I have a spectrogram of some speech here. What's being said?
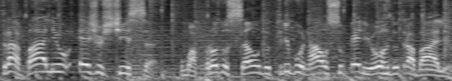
Trabalho e Justiça, uma produção do Tribunal Superior do Trabalho.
